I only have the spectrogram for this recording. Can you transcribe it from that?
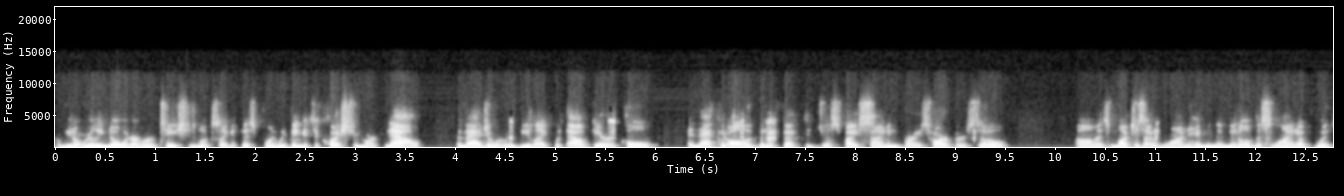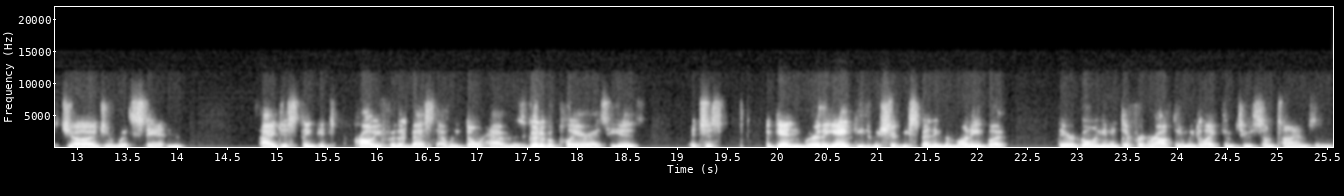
we don't really know what our rotation looks like at this point. We think it's a question mark now. Imagine what it would be like without Gerrit Cole, and that could all have been affected just by signing Bryce Harper. So, um, as much as I want him in the middle of this lineup with Judge and with Stanton, I just think it's probably for the best that we don't have him. As good of a player as he is, it's just again we're the Yankees. We should be spending the money, but they're going in a different route than we'd like them to sometimes. And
